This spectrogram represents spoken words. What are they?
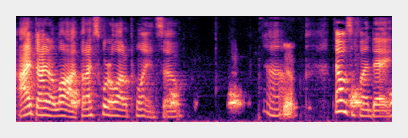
I died a lot, but I scored a lot of points. So, um, Yep. that was a fun day.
